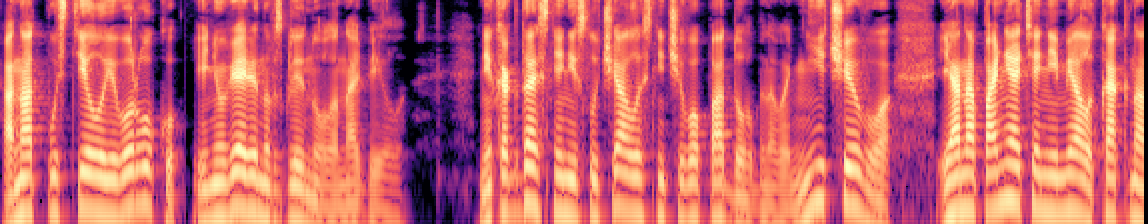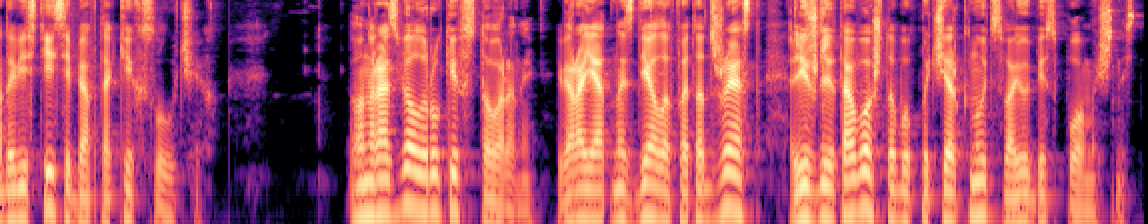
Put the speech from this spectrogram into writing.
Она отпустила его руку и неуверенно взглянула на Билла. Никогда с ней не случалось ничего подобного, ничего, и она понятия не имела, как надо вести себя в таких случаях. Он развел руки в стороны, вероятно, сделав этот жест лишь для того, чтобы подчеркнуть свою беспомощность.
